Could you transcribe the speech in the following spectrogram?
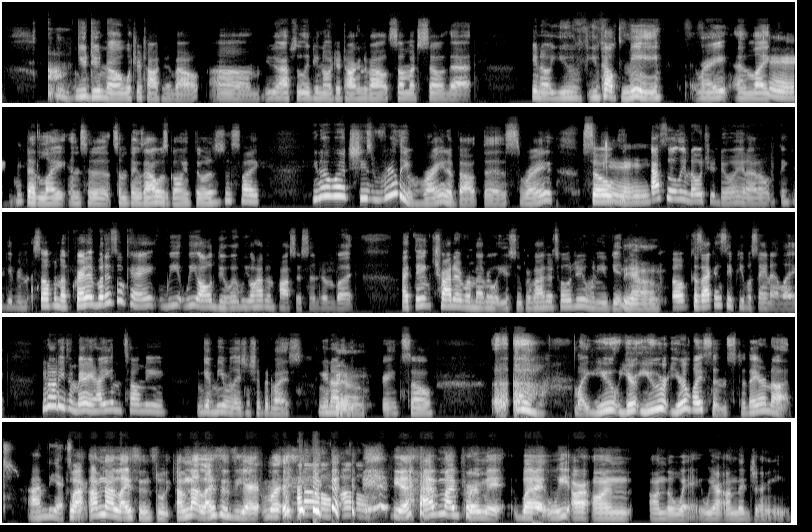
you do know what you're talking about. Um, you absolutely do know what you're talking about. So much so that you know you've you've helped me right and like mm. shed light into some things I was going through. It's just like you know what? She's really right about this, right? So mm. absolutely know what you're doing, and I don't think you give yourself enough credit, but it's okay. We we all do it. We all have imposter syndrome, but I think try to remember what your supervisor told you when you get yeah. Because I can see people saying that like, you're not even married. How are you gonna tell me and give me relationship advice? You're not yeah. even married, so like you, you're you're you're licensed. They are not. I'm the expert. Well, I'm not licensed. I'm not licensed yet, but oh, oh, yeah, I have my permit, but we are on on the way. We are on the journey.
